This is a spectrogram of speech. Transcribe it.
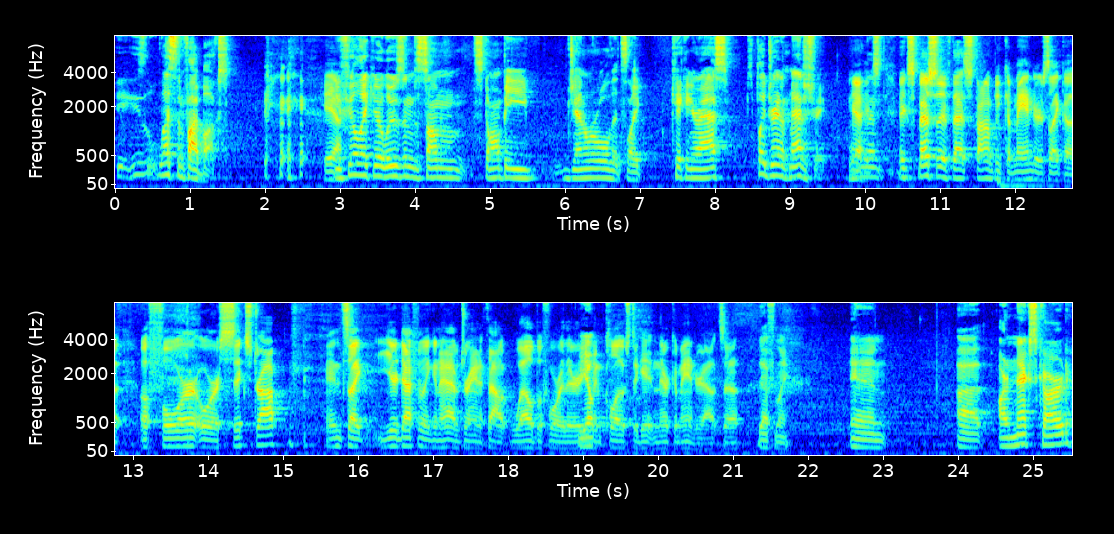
the, he's less than five bucks. yeah. You feel like you're losing to some stompy general that's like kicking your ass. Just play Drannith Magistrate. Yeah, And ex- especially if that stompy commander is like a, a four or a six drop. And it's like you're definitely gonna have Drannith out well before they're Yep. even close to getting their commander out. So definitely. And uh, our next card,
